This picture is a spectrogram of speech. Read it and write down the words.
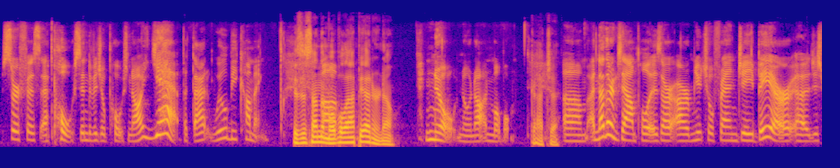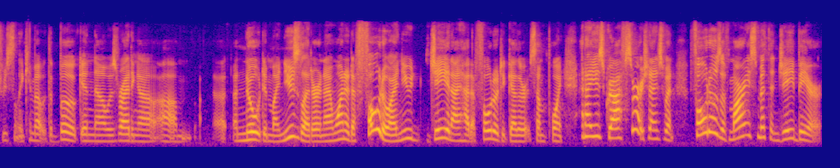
surface a post, individual post, not yet, but that will be coming. Is this on the mobile app yet or no? No, no, not on mobile. Gotcha. Um, another example is our, our mutual friend Jay Baer uh, just recently came out with a book and uh, was writing a, um, a, note in my newsletter and I wanted a photo. I knew Jay and I had a photo together at some point and I used graph search and I just went photos of Mari Smith and Jay Baer.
